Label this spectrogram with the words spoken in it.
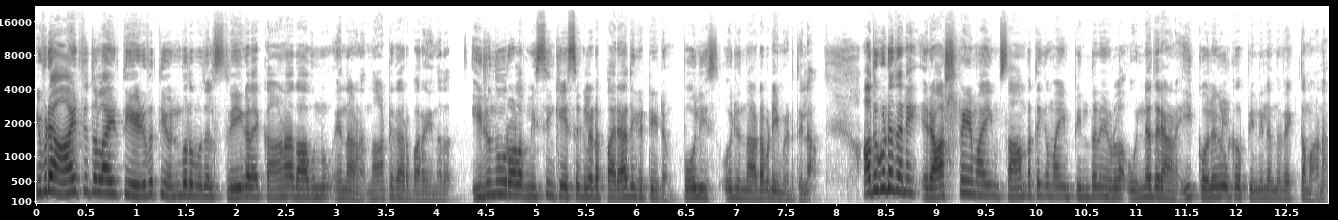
ഇവിടെ ആയിരത്തി തൊള്ളായിരത്തി എഴുപത്തി ഒൻപത് മുതൽ സ്ത്രീകളെ കാണാതാവുന്നു എന്നാണ് നാട്ടുകാർ പറയുന്നത്. ഇരുന്നൂറോളം മിസ്സിംഗ് കേസുകളുടെ പരാതി കിട്ടിയിട്ടും പോലീസ് ഒരു നടപടിയും എടുത്തില്ല. അതുകൊണ്ട് തന്നെ രാഷ്ട്രീയമായും സാമ്പത്തികമായും പിന്തുണയുള്ള ഉന്നതരാണ് ഈ കൊലകൾക്ക് പിന്നിലെന്ന് വ്യക്തമാണ്.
